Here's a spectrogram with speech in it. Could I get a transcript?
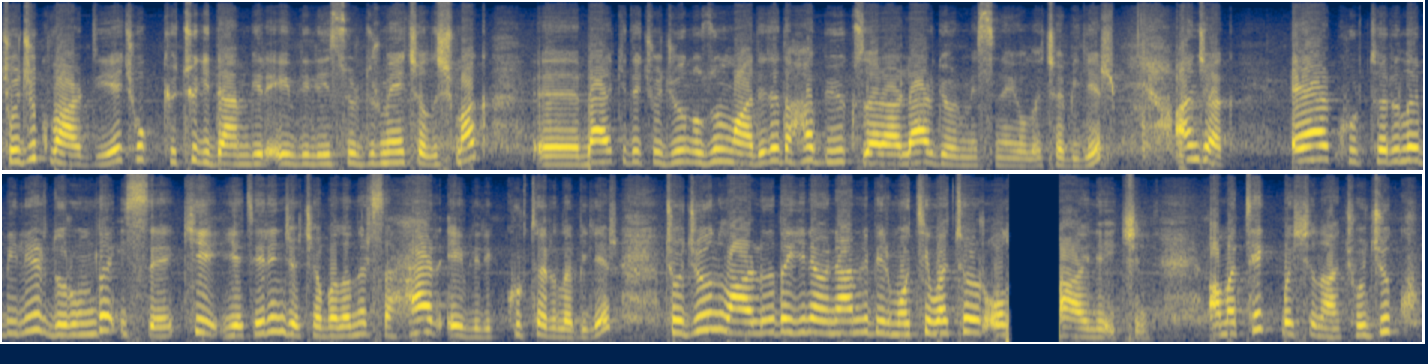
Çocuk var diye çok kötü giden bir evliliği sürdürmeye çalışmak e, belki de çocuğun uzun vadede daha büyük zararlar görmesine yol açabilir. Ancak eğer kurtarılabilir durumda ise ki yeterince çabalanırsa her evlilik kurtarılabilir. Çocuğun varlığı da yine önemli bir motivatör olur aile için. Ama tek başına çocuk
